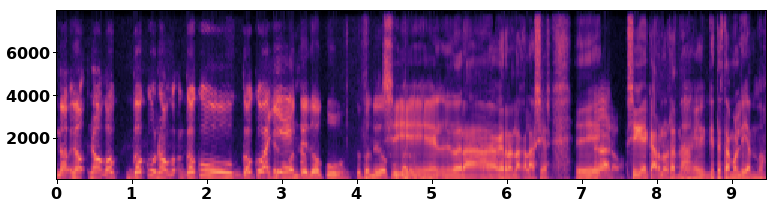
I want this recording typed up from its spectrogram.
No, no, no, Goku no, Goku, Goku allí el conde Doku, el conde Doku. Sí, el de la guerra de las galaxias. Eh, claro. Sigue, Carlos, anda, que te estamos liando.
